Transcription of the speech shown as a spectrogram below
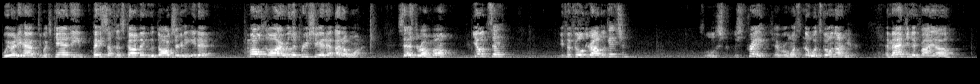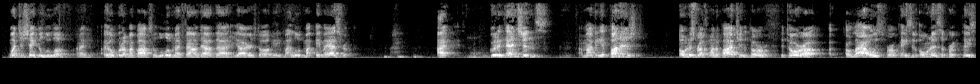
we already have too much candy. Pesach is coming. The dogs are going to eat it. Mocha, I really appreciate it. I don't want it. Says the Ramah, Yotze, you fulfilled your obligation. It's a little strange. Everyone wants to know what's going on here. Imagine if I uh, went to shake a lulav, and I, I opened up my box of lulav, and I found out that Yair's dog ate my, my, ate my esrog. I good intentions. I'm not going to get punished. Onus Apache, the Torah, the Torah allows for a case of onus, a place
